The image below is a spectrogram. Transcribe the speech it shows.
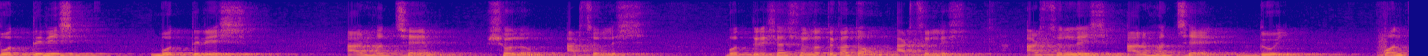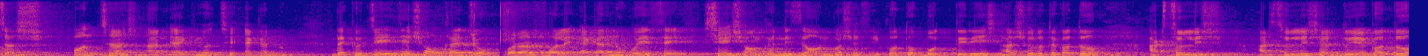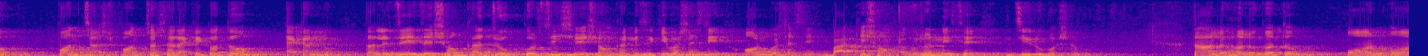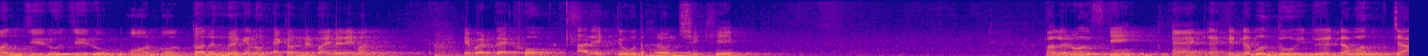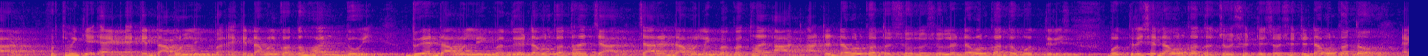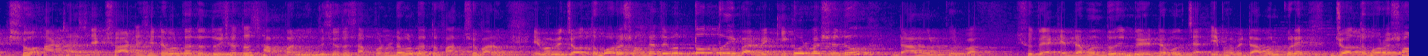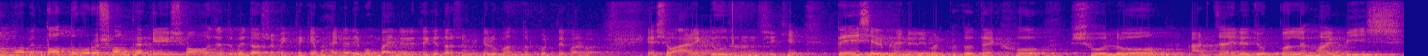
বত্রিশ বত্রিশ আর হচ্ছে ষোলো, আটচল্লিশ। বত্রিশ আর ষোলোতে কত? আটচল্লিশ। আটচল্লিশ আর হচ্ছে দুই, পঞ্চাশ। পঞ্চাশ আর একই হচ্ছে একান্ন। দেখো, যেই যে সংখ্যায় যোগ করার ফলে একান্ন হয়েছে, সেই সংখ্যার নিচে অন বসেছি কত? বত্রিশ আর ষোলোতে কত? আটচল্লিশ। আটচল্লিশ আর দুয়ে কত? পঞ্চাশ। পঞ্চাশ আর একে কত? একান্ন। তাহলে যে যে সংখ্যা যোগ করছি, সেই সংখ্যার নিচে কি বসাইছি? অন বসাইছি। বাকি সংখ্যাগুলোর নিচে জিরো বসাবো। তাহলে হলো কত? One one, zero zero, one one. তাহলে হয়ে গেল একান্নের বাইনারি মান। এবার দেখো, আর একটি উদাহরণ শিখি। তাহলে রুলস কি? এক, একের ডাবল দুই, দুইয়ের ডাবল চার। প্রথমে কি এক? একের ডাবল লিখবা। একের ডাবল কত হয়? দুই। দুইয়ের ডাবল লিখবা। দুইয়ের ডাবল কত হয়? চার। চারের ডাবল লিখবা। কত হয়? আট। আটের ডাবল কত? ষোলো। ষোলোর ডাবল কত? বত্রিশ। বত্রিশের ডাবল কত? চৌষট্টি। চৌষট্টির ডাবল কত? একশো আঠাশ। একশো আঠাশের ডাবল কত? দুইশত ছাপ্পান্ন। দুইশত ছাপ্পান্ন ডাবল কত? পাঁচশো বারো। এভাবে যত বড় সংখ্যা দেবো ততই বাড়বে। কি করবা শুধু? ডাবল করবা। শুধু একের ডাবল দুই, দুইয়ের ডাবল চার। এভাবে ডাবল করে যত বড় সংখ্যা হবে, তত বড় সংখ্যাকে সহজে তুমি দশমিক থেকে বাইনারি এবং বাইনারি থেকে দশমিকে রূপান্তর করতে পারবা। এসো আরেকটি উদাহরণ শিখি। তেইশের বাইনারি মান কত? দেখো, ষোলো আর চাইরে যোগ করলে হয় বিশ।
